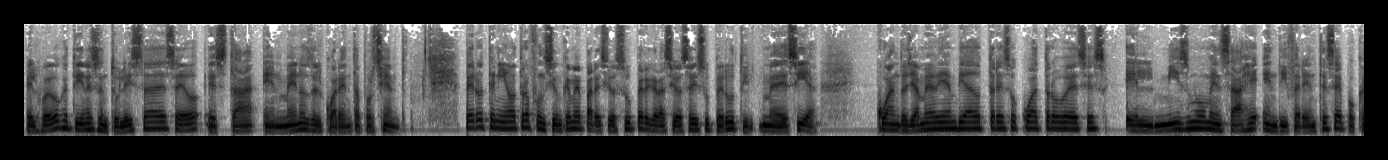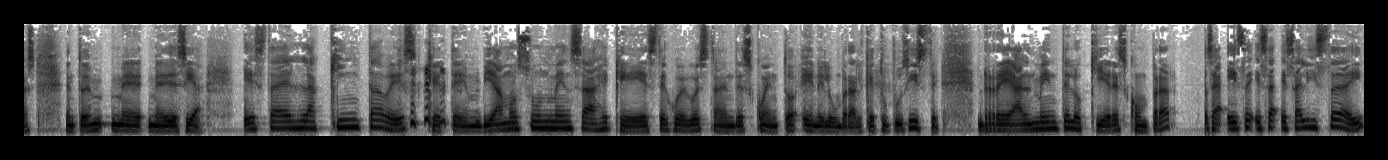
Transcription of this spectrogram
el juego que tienes en tu lista de deseo está en menos del 40%. Pero tenía otra función que me pareció súper graciosa y súper útil me decía, cuando ya me había enviado tres o cuatro veces el mismo mensaje en diferentes épocas. Entonces me, decía, esta es la quinta vez que te enviamos un mensaje que este juego está en descuento en el umbral que tú pusiste. ¿Realmente lo quieres comprar? O sea, esa, esa, esa lista de ahí,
